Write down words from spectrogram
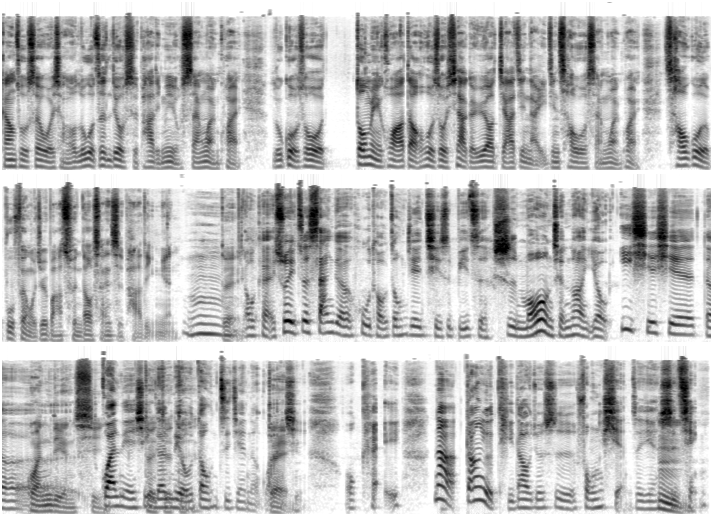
刚出社会，我想说，如果这六十趴里面有三万块，如果说我都没花到，或者说下个月要加进来，已经超过三万块，超过的部分我就把它存到三十趴里面。嗯，对，OK，所以这三个户头中间其实彼此是某种程度上有一些些的关联性、关联性跟流动之间的关系。OK，那刚刚有提到就是风险这件事情，嗯、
